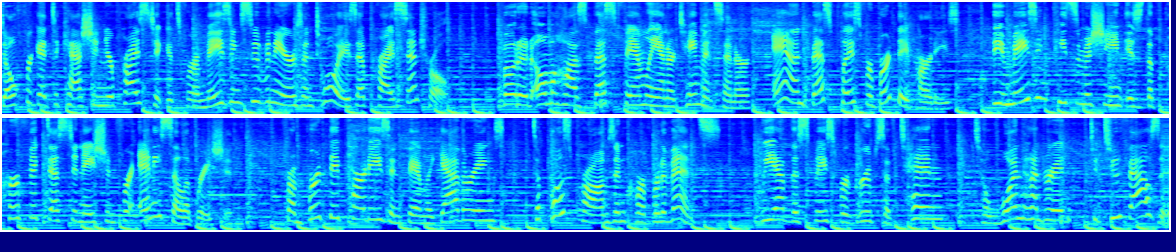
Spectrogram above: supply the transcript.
don't forget to cash in your prize tickets for amazing souvenirs and toys at Prize Central. Voted Omaha's best family entertainment center and best place for birthday parties, the Amazing Pizza Machine is the perfect destination for any celebration, from birthday parties and family gatherings to post proms and corporate events. We have the space for groups of 10 to 100 to 2,000.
